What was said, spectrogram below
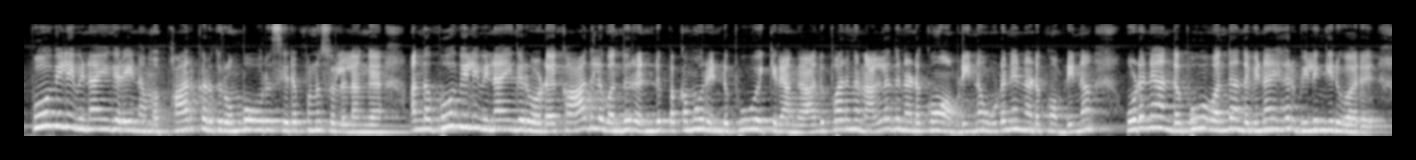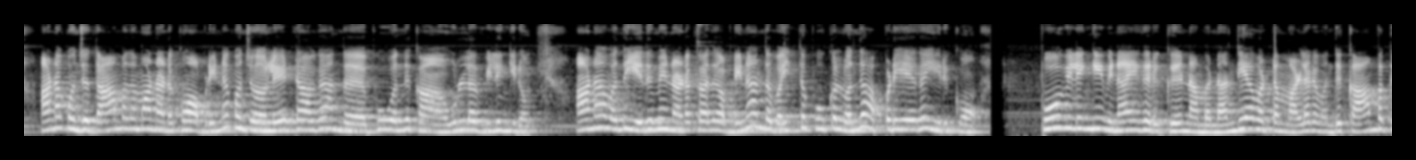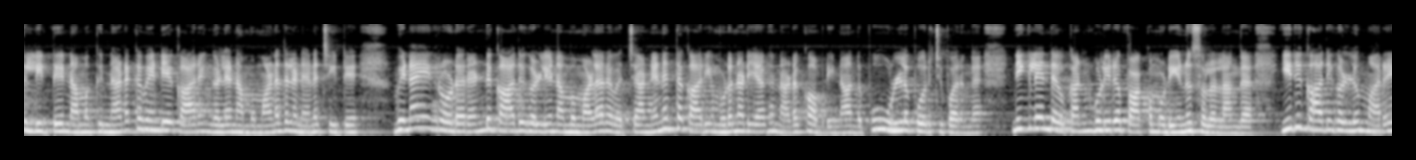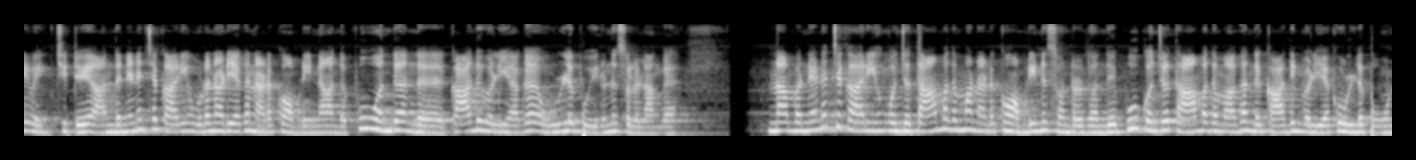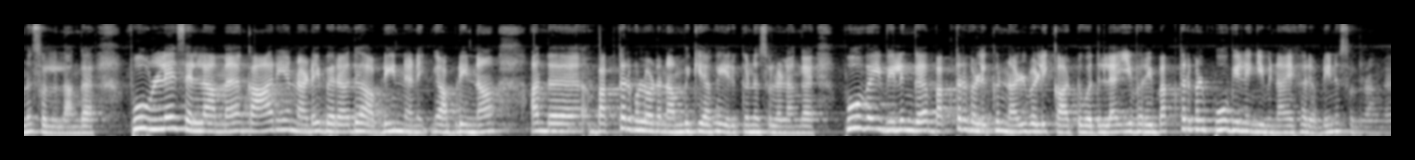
பூவிலி விநாயகரை நம்ம பார்க்கறது ரொம்ப ஒரு சிறப்புன்னு சொல்லலாங்க. அந்த பூவிலி விநாயகரோட காதில் வந்து ரெண்டு பக்கமும் ரெண்டு பூ வைக்கிறாங்க. அது பாருங்கள் நல்லது நடக்கும் அப்படின்னா உடனே நடக்கும் அப்படின்னா உடனே அந்த பூவை வந்து அந்த விநாயகர் விழுங்கிடுவார் ஆனால் கொஞ்சம் தாமதமாக நடக்கும் அப்படின்னா கொஞ்சம் லேட்டாக அந்த பூ வந்து கா உள்ளே விழுங்கிடும் ஆனால் வந்து எதுவுமே நடக்காது அப்படின்னா அந்த வைத்த பூக்கள் வந்து அப்படியே இருக்கும். பூவிலிங்கி விநாயகருக்கு நம்ம நந்தியாவட்டம் மலரை வந்து காம்பை கிள்ளிட்டு நமக்கு நடக்க வேண்டிய காரியங்களை நம்ம மனதில் நினச்சிக்கிட்டு விநாயகரோட ரெண்டு காதுகள்லையும் நம்ம மலரை வச்சா நினைத்த காரியம் உடனடியாக நடக்கும் அப்படின்னா அந்த பூ உள்ளே பொறிச்சு பாருங்கள் நீங்களே இந்த கண்குளிர பார்க்க முடியும்னு சொல்லலாங்க. இரு காதுகளிலும் மறை வச்சுட்டு அந்த நினைச்ச காரியம் உடனடியாக நடக்கும் அப்படின்னா அந்த பூ வந்து அந்த காது வழியாக உள்ளே போயிருன்னு சொல்லலாங்க. நாம் நினச்ச காரியம் கொஞ்சம் தாமதமாக நடக்கும் அப்படின்னு சொல்கிறது வந்து பூ கொஞ்சம் தாமதமாக அந்த காதின் வழியாக உள்ளே போகும்னு சொல்லலாங்க. பூ உள்ளே செல்லாமல் காரியம் நடைபெறாது அப்படின்னு நினை அப்படின்னா அந்த பக்தர்களோட நம்பிக்கையாக இருக்குன்னு சொல்லலாங்க. பூவை விழுங்க பக்தர்களுக்கு நல்வழி காட்டுவதில்லை. இவரை பக்தர்கள் பூ விழுங்கி விநாயகர் அப்படின்னு சொல்கிறாங்க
